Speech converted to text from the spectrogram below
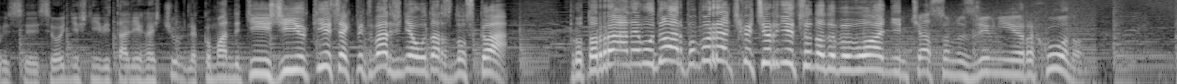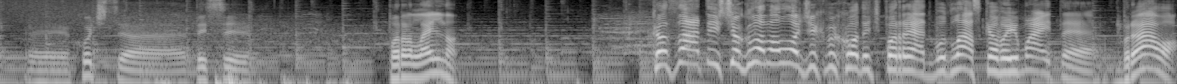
Ось е, сьогоднішній Віталій Гащук для команди TSG Юкіс, як підтвердження удар з носка. Протаранив удар, поперечка Черніця на добиванні. Тим Часом зрівнює рахунок. Е, хочеться десь е, паралельно. Казати, що Global Logic виходить вперед. Будь ласка, виймайте. Браво!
